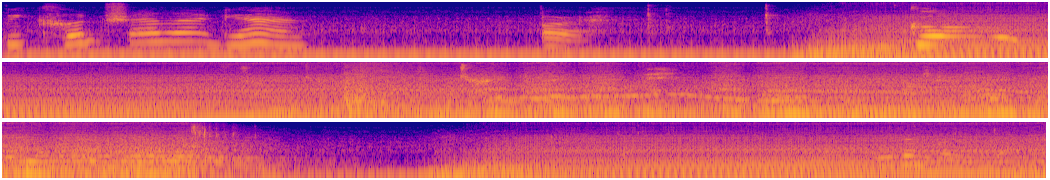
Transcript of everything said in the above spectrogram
we could try that again. Alright. Go! We didn't really die.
